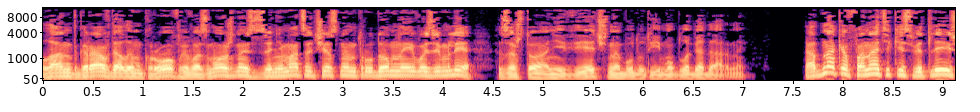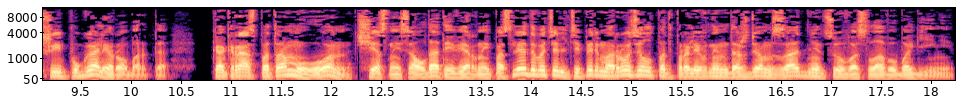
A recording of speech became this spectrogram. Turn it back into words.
Ландграф дал им кров и возможность заниматься честным трудом на его земле, за что они вечно будут ему благодарны. Однако фанатики светлейшие пугали Роберта. Как раз потому он, честный солдат и верный последователь, теперь морозил под проливным дождем задницу во славу богини.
